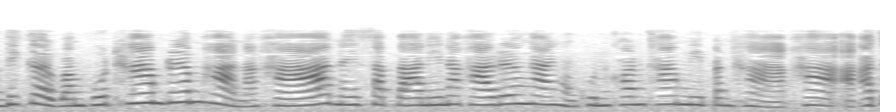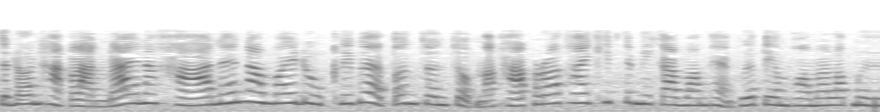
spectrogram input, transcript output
คนที่เกิดวันพุธห้ามเลื่อนผ่านนะคะ ในสัปดาห์นี้นะคะ เรื่องงานของคุณค่อนข้างมีปัญหาค่ะ อาจจะโดนหักหลังได้นะคะ แนะนำไว้ดูคลิปตั้งแต่ต้นจนจบนะคะ เพราะท้ายคลิปจะมีการวางแผนเพื่อเตรียมพร้อมมารับมือ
